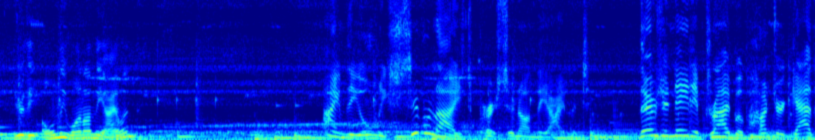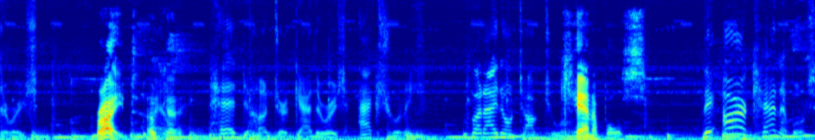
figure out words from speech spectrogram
You're the only one on the island? I'm the only civilized person on the island. There's a native tribe of hunter-gatherers. Right. Well, Okay. head hunter-gatherers, actually. But I don't talk to them. Cannibals. They are cannibals,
